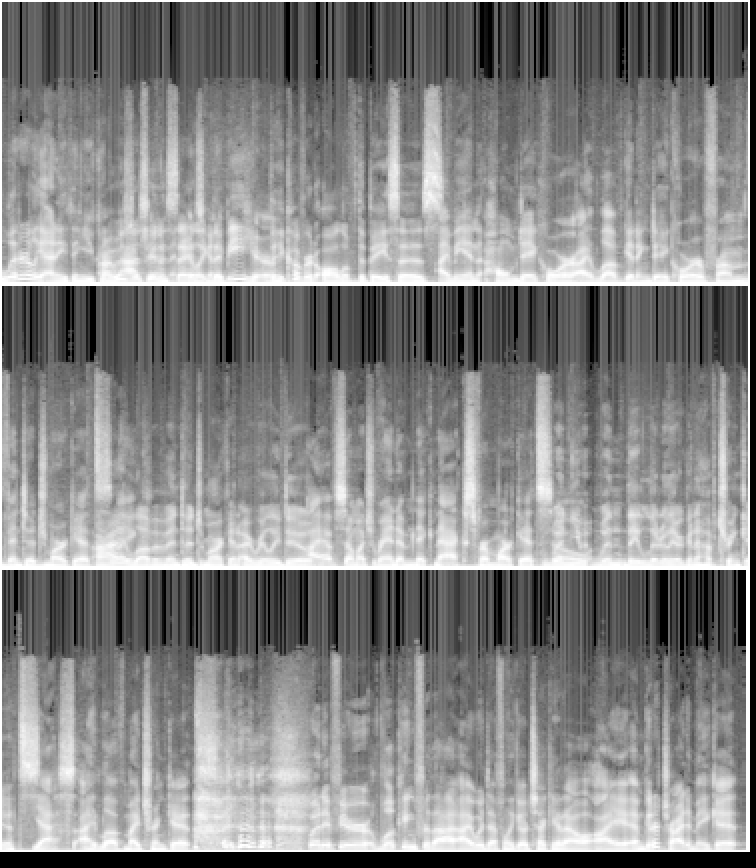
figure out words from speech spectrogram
literally anything you can I was imagine just gonna say, is like, going they, to be here. They covered all of the bases. I, I mean, home decor. I love getting decor from vintage markets. Like, love a vintage market. I really do. I have so much random knickknacks from markets. when you when they literally are gonna have trinkets. Yes, I love my trinkets. but if you're looking for that, I would definitely go check it out. I am going to try to make it.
